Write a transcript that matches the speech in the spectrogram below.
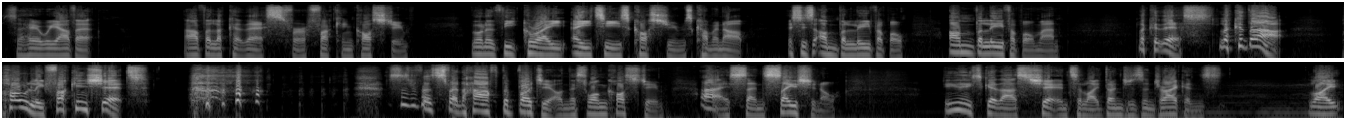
So here we have it. Have a look at this for a fucking costume. One of the great 80s costumes coming up. This is unbelievable. Unbelievable, man. Look at this. Look at that. Holy fucking shit. I've spent half the budget on this one costume. That is sensational. You need to get that shit into like Dungeons and Dragons. Like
